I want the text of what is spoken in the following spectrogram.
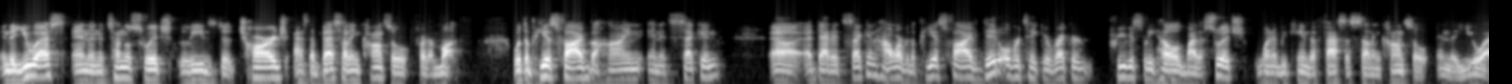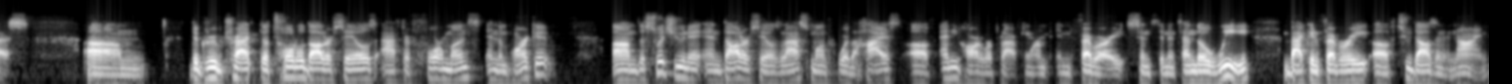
In the US, and the Nintendo Switch leads the charge as the best selling console for the month, with the PS5 behind in its second uh, at that it's second. However, the PS5 did overtake a record previously held by the Switch when it became the fastest selling console in the US. Um, the group tracked the total dollar sales after four months in the market. Um, the Switch unit and dollar sales last month were the highest of any hardware platform in February since the Nintendo Wii back in February of 2009.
